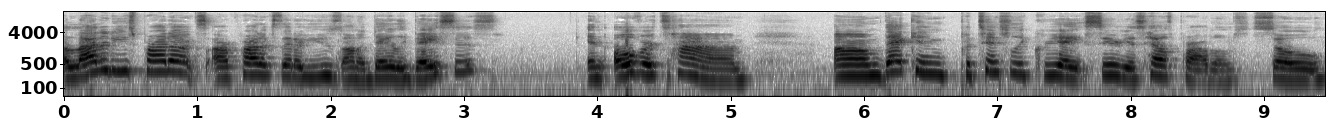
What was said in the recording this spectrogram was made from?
a lot of these products are products that are used on a daily basis, and over time, um, that can potentially create serious health problems. So,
